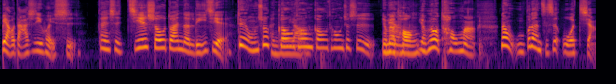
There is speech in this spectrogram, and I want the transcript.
表达是一回事，但是接收端的理解，对我们说沟通，沟通就是有没有通有没有通嘛？那我们不能只是我讲，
